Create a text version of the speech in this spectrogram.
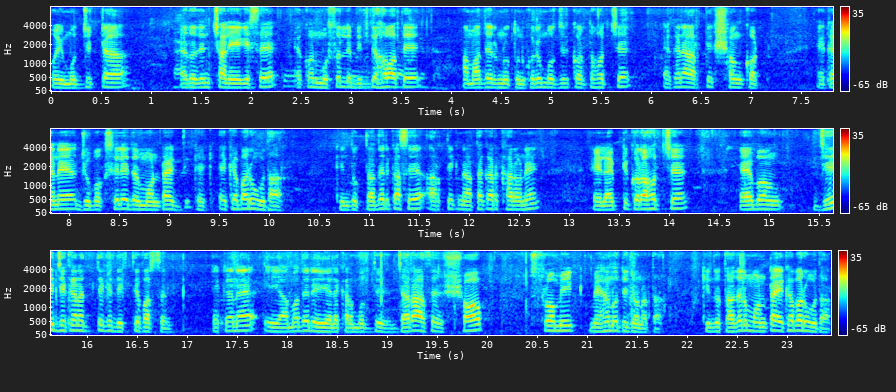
ওই মসজিদটা এতদিন চালিয়ে গেছে। এখন মুসল্লি বৃদ্ধি হওয়াতে আমাদের নতুন করে মসজিদ করতে হচ্ছে। এখানে আর্থিক সংকট। এখানে যুবক ছেলেদের মনটা এক- এক- একেবারে উধার কিন্তু তাদের কাছে আর্থিক না থাকার কারণে এই লাইভটি করা হচ্ছে এবং যে যেখানে থেকে দেখতে পাচ্ছেন এখানে এই আমাদের এই এলাকার মধ্যে যারা আছে সব শ্রমিক, মেহনতি জনতা। কিন্তু তাদের মনটা একেবারে উদার।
